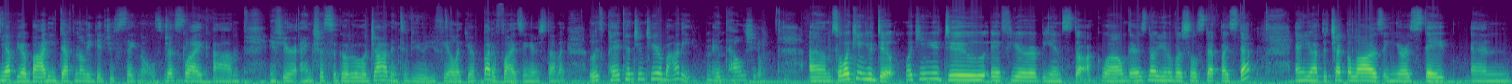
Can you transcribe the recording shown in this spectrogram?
Yep, your body definitely gives you signals. Mm-hmm. Just like um, if you're anxious to go to a job interview, you feel like you have butterflies in your stomach. Let's pay attention to your body. It mm-hmm. tells you. Um, so, what can you do? What can you do if you're being stalked? Well, there's no universal step by step, and you have to check the laws in your state and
